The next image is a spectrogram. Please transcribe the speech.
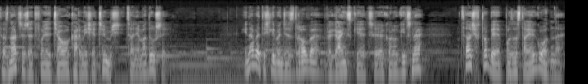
to znaczy, że twoje ciało karmi się czymś, co nie ma duszy. I nawet jeśli będzie zdrowe, wegańskie czy ekologiczne, coś w tobie pozostaje głodne.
